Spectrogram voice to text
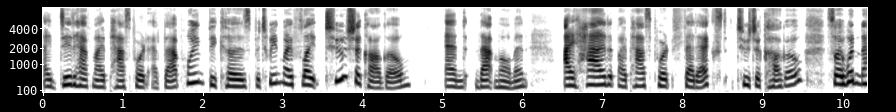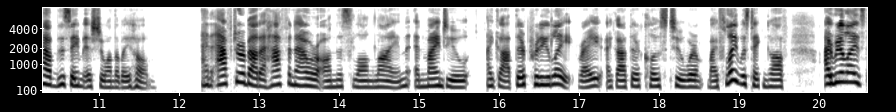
I did have my passport at that point because between my flight to Chicago and that moment, I had my passport FedExed to Chicago, so I wouldn't have the same issue on the way home. And after about a half an hour on this long line, and mind you, I got there pretty late, right? I got there close to where my flight was taking off. I realized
